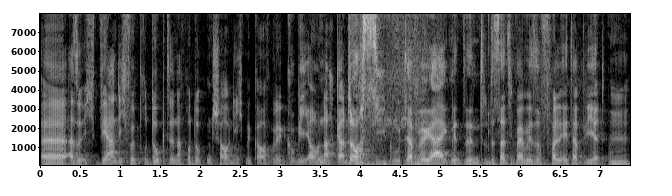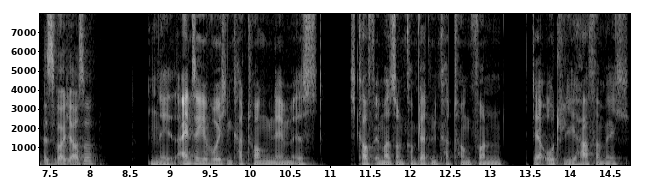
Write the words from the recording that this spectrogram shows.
Äh, also ich, während ich für Produkte nach Produkten schaue, die ich mir kaufen will, gucke ich auch nach Kartons, die gut dafür geeignet sind. Und das hat sich bei mir so voll etabliert. Mhm. Ist es bei euch auch so? Nee, das Einzige, wo ich einen Karton nehme, ist, ich kaufe immer so einen kompletten Karton von der Oatly Hafermilch.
